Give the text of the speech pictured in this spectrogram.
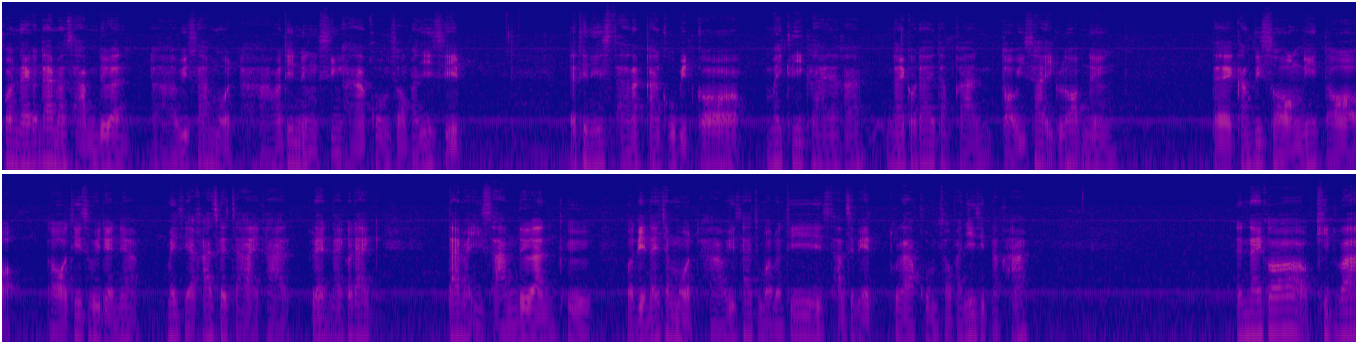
ก็ไนก็ได้มา 3 เดือนอวีซ่าหมดวันที่ 1 สิงหาคม 2020 และทีนี้สถานการณ์โควิดก็ ไม่คลี่คลายนะคะนายก็ได้ทำการต่อวีซ่าอีกรอบหนึ่งแต่ครั้งที่สองนี่ต่อต่อที่สวีเดนเนี่ยไม่เสียค่าใช้จ่ายค่ะและนายก็ได้ได้มาอีก 3 เดือน คือปกตินายจะหมดหาวีซ่าจะหมดวันที่ 31 ตุลาคม 2020 นะคะและนายก็คิดว่า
